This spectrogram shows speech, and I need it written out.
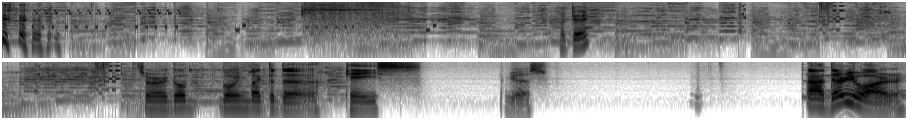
okay. So we're go going back to the case, I guess. Ah, there you are.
